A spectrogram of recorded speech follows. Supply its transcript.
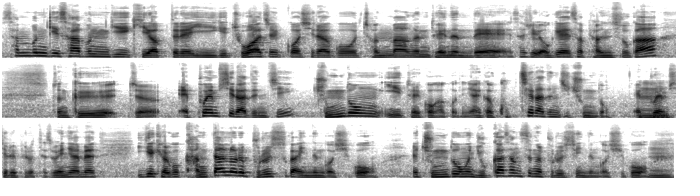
3분기, 4분기 기업들의 이익이 좋아질 것이라고 전망은 되는데 사실 여기에서 변수가 전 그 저 FMC라든지 중동이 될 것 같거든요. 그러니까 국채라든지 중동, FMC를 비롯해서 왜냐하면 이게 결국 강 달러를 부를 수가 있는 것이고 중동은 유가 상승을 부를 수 있는 것이고 음.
